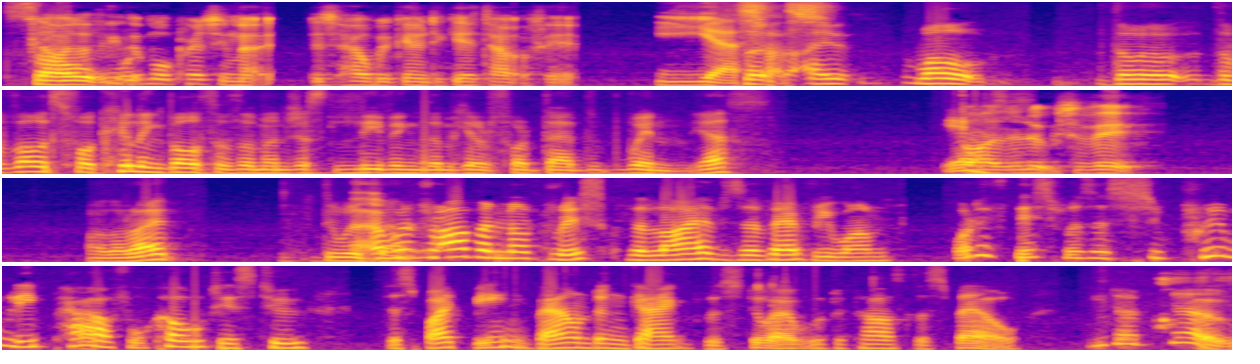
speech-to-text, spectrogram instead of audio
So So, I think the more pressing matter is how we're going to get out of here. Yes, but I well, the the votes for killing both of them and just leaving them here for dead win. Yes. Yes. By the looks of it, All right. Do it. I then. would rather not risk the lives of everyone. What if this was a supremely powerful cultist who, despite being bound and gagged, was still able to cast a spell? You don't know.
